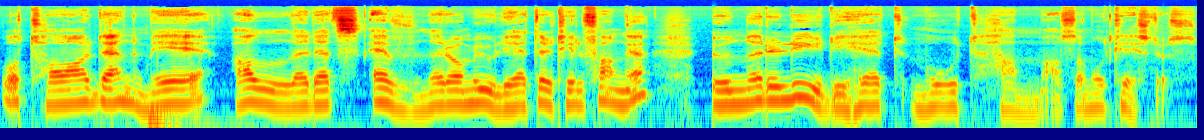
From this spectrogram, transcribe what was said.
og tar den med alle dets evner og muligheter til fange under lydighet mot ham, altså mot Kristus.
